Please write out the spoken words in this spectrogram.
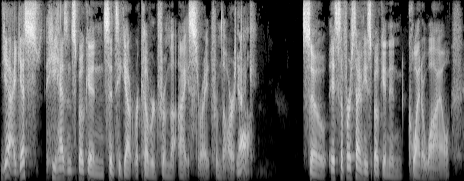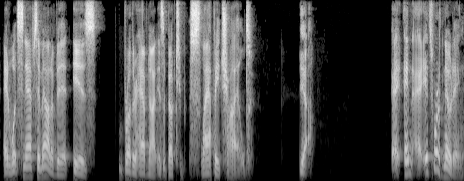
Yeah, I guess he hasn't spoken since he got recovered from the ice, right? From the Arctic. Yeah. So it's the first time he's spoken in quite a while. And what snaps him out of it is Brother Have Not is about to slap a child. Yeah. And it's worth noting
